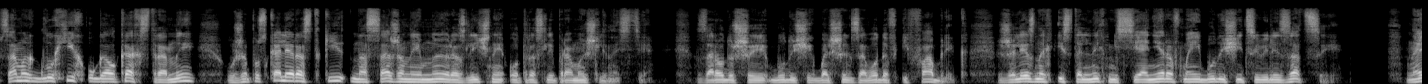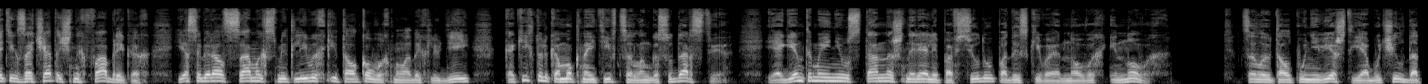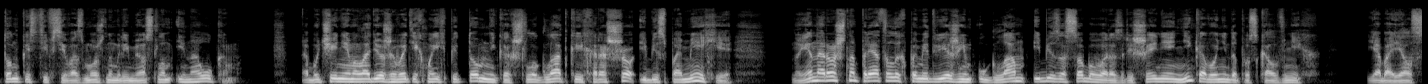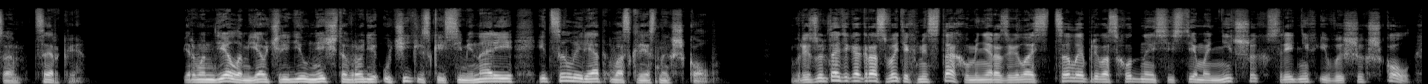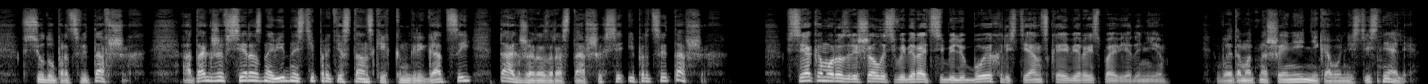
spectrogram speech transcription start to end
В самых глухих уголках страны уже пускали ростки насаженные мною различные отрасли промышленности. Зародыши будущих больших заводов и фабрик, железных и стальных миссионеров моей будущей цивилизации. На этих зачаточных фабриках я собирал самых сметливых и толковых молодых людей, каких только мог найти в целом государстве, и агенты мои неустанно шныряли повсюду, подыскивая новых и новых. Целую толпу невежд я обучил до тонкости всевозможным ремеслам и наукам. Обучение молодежи в этих моих питомниках шло гладко и хорошо, и без помехи, но я нарочно прятал их по медвежьим углам и без особого разрешения никого не допускал в них. Я боялся церкви. Первым делом я учредил нечто вроде учительской семинарии и целый ряд воскресных школ. В результате как раз в этих местах у меня развилась целая превосходная система низших, средних и высших школ, всюду процветавших, а также все разновидности протестантских конгрегаций, также разраставшихся и процветавших. Всякому разрешалось выбирать себе любое христианское вероисповедание. В этом отношении никого не стесняли.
